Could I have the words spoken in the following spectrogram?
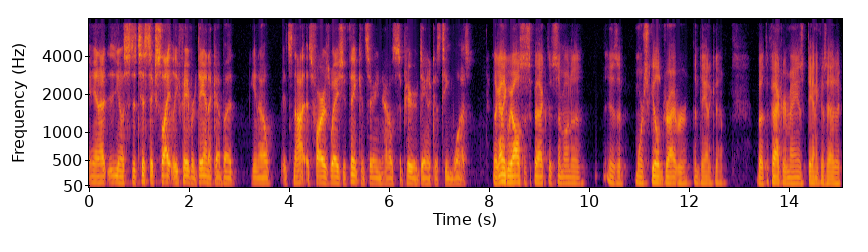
And, you know, statistics slightly favor Danica, but, you know, it's not as far as way as you think, considering how superior Danica's team was. Look, I think we all suspect that Simona is a more skilled driver than Danica. But the fact remains, Danica's had a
